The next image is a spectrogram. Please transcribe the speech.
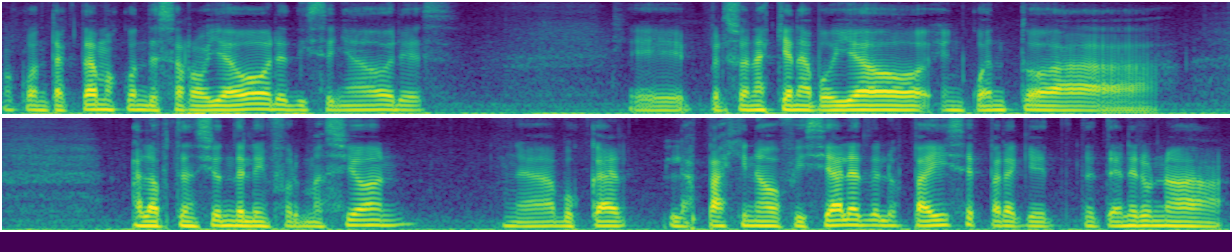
Nos contactamos con desarrolladores, diseñadores, eh, personas que han apoyado en cuanto a, a la obtención de la información, a buscar las páginas oficiales de los países para que tener una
